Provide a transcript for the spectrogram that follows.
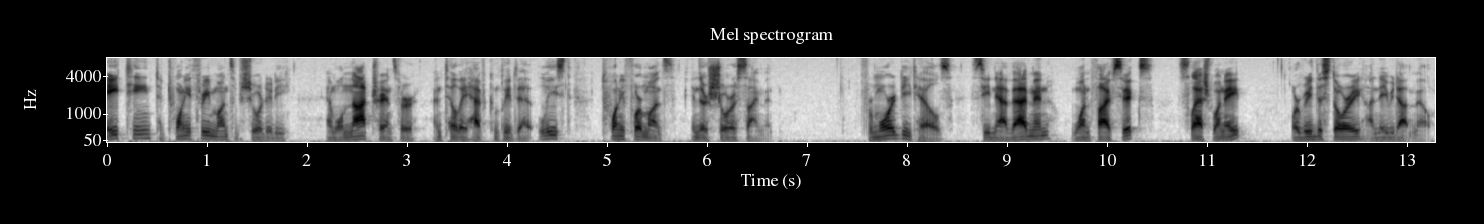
18 to 23 months of shore duty and will not transfer until they have completed at least 24 months in their shore assignment. For more details, see NAVADMIN 156-18 or read the story on Navy.mil.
